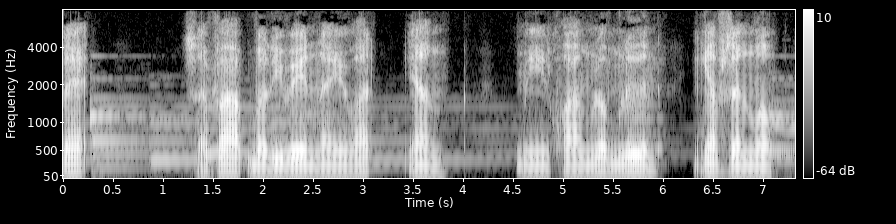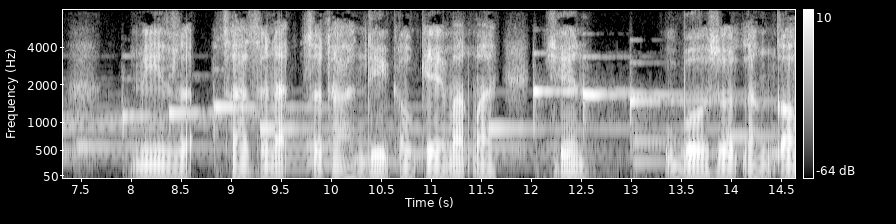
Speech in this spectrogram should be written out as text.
และสภาพบริเวณในวัดยังมีความร่มรื่นเงียบสงบ มีศาสนสถานที่เก่าแก่มากมาย เช่น อุโบสถหลังเก่า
